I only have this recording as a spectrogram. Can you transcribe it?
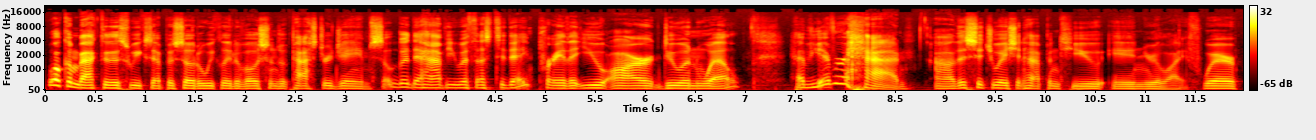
Welcome back to this week's episode of Weekly Devotions with Pastor James. So good to have you with us today. Pray that you are doing well. Have you ever had uh, this situation happen to you in your life where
